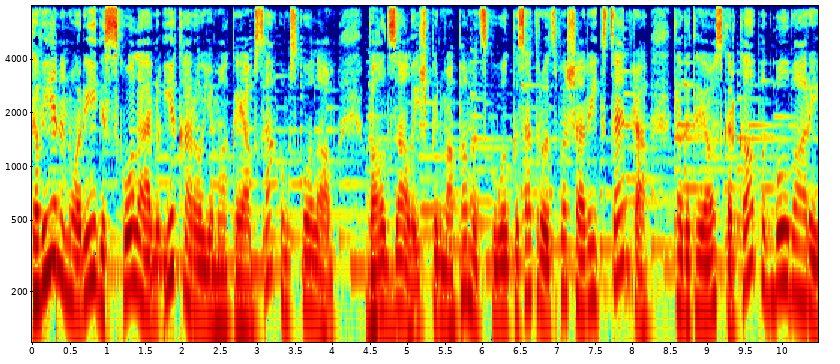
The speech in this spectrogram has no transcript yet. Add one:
ka viena no Rīgas skolēnu iekārojamākajām sākuma skolām, Valda Zālīša pirmā pamatskola, kas atrodas pašā Rīgas centrā, tagadējā Oskara Kalpaka bulvārī,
